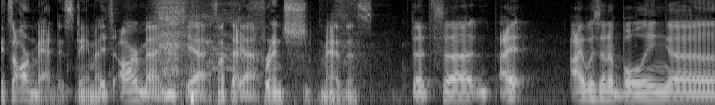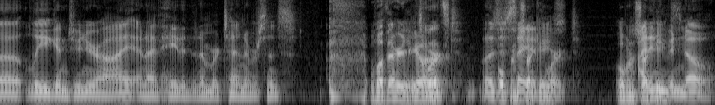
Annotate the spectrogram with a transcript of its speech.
it's our madness. Damn it! It's our madness. Yeah, It's not that Yeah. French madness. That's uh, I I was in a bowling uh, league in junior high, and I've hated the number ten ever since. Well, there you go. It's go. worked. That's Let's just say it worked. Open I didn't even know.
